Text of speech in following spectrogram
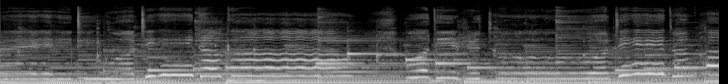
谁听我的祷告？我的日头，我的盾牌。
